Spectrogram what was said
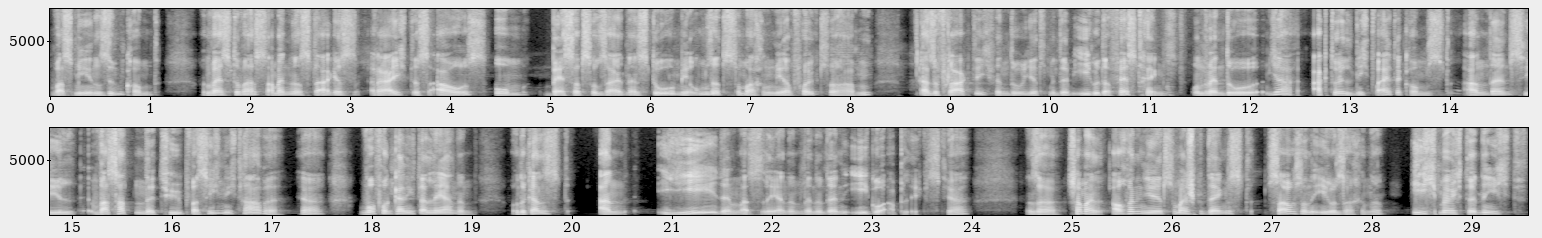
was mir in den Sinn kommt. Und weißt du was? Am Ende des Tages reicht es aus, um besser zu sein als du, mehr Umsatz zu machen, mehr Erfolg zu haben. Also frag dich, wenn du jetzt mit dem Ego da festhängst und wenn du ja aktuell nicht weiterkommst an dein Ziel, was hat denn der Typ, was ich nicht habe? Ja, wovon kann ich da lernen? Und du kannst an jedem was lernen, wenn du dein Ego ablegst, ja. Also, schau mal, auch wenn du jetzt zum Beispiel denkst, ist auch so eine Ego-Sache, ne? Ich möchte nicht,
